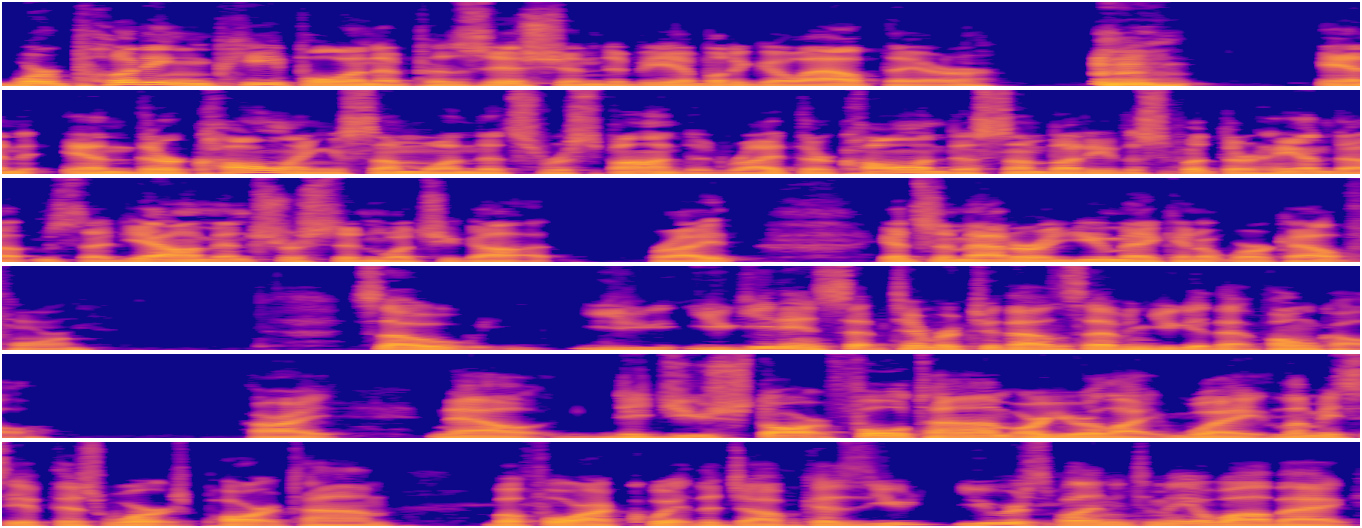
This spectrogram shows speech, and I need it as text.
we're putting people in a position to be able to go out there and and they're calling someone that's responded, right? They're calling to somebody that's put their hand up and said, "Yeah, I'm interested in what you got." Right? It's a matter of you making it work out for them. So you you get in September 2007, you get that phone call. All right. Now, did you start full time, or you're like, wait, let me see if this works part time before I quit the job? Because you you were explaining to me a while back,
